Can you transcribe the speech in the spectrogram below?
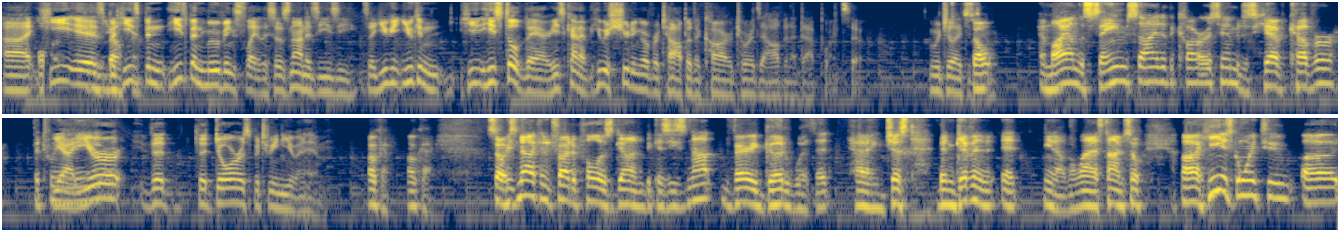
uh, he is. But he's been he's been moving slightly, so it's not as easy. So you can you can he, he's still there. He's kind of he was shooting over top of the car towards Alvin at that point. So, what would you like to So, do? am I on the same side of the car as him? Does he have cover between Yeah, me? you're the the door is between you and him. Okay, okay. So he's not going to try to pull his gun because he's not very good with it, having just been given it, you know, the last time. So uh, he is going to uh,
